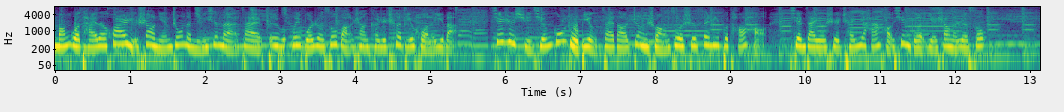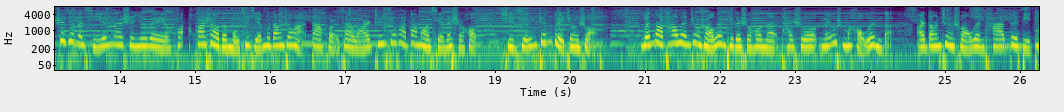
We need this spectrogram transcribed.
芒果台的《花儿与少年》中的明星们在微微博热搜榜上可是彻底火了一把。先是许晴公主病，再到郑爽做事费力不讨好，现在又是陈意涵好性格也上了热搜。事件的起因呢，是因为花花少的某期节目当中啊，大伙儿在玩真心话大冒险的时候，许晴针对郑爽，轮到他问郑爽问题的时候呢，他说没有什么好问的。而当郑爽问他对比第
